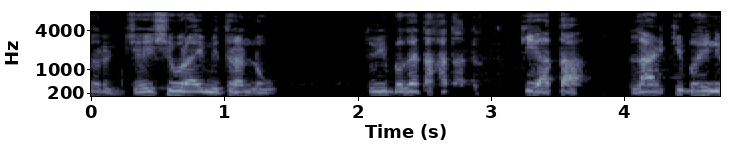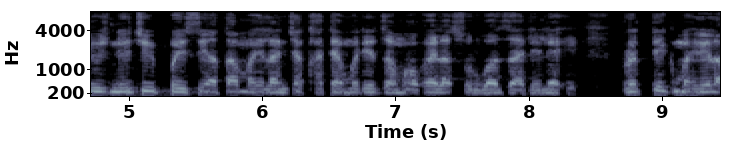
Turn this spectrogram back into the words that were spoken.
तर जय शिवराय मित्रांनो तुम्ही बघत आहात की आता लाडकी बहीण योजनेचे पैसे आता महिलांच्या खात्यामध्ये जमा व्हायला सुरुवात झालेली आहे. प्रत्येक महिलेला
